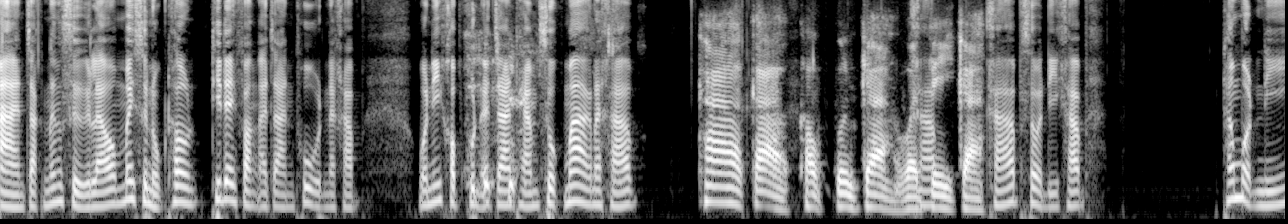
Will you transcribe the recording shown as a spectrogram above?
อ่านจากหนังสือแล้วไม่สนุกเท่าที่ได้ฟังอาจารย์พูดนะครับ วันนี้ขอบคุณอาจารย์แถมสุขมากนะครับค่ะค่ะขอบคุณค่ะสวัสดีค่ะครับ สวัสดีครับ ทั้งหมดนี้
